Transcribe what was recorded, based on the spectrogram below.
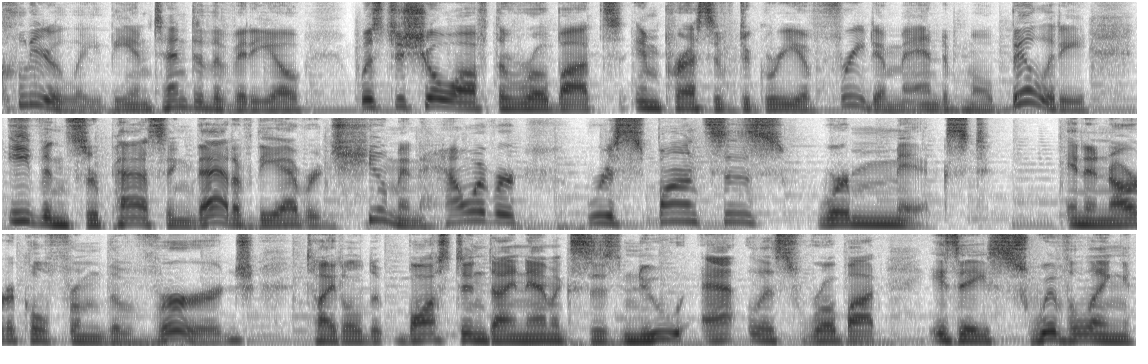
Clearly, the intent of the video was to show off the robot's impressive degree of freedom and mobility, even surpassing that of the average human. However, responses were mixed. In an article from The Verge titled Boston Dynamics' new Atlas robot is a swiveling,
